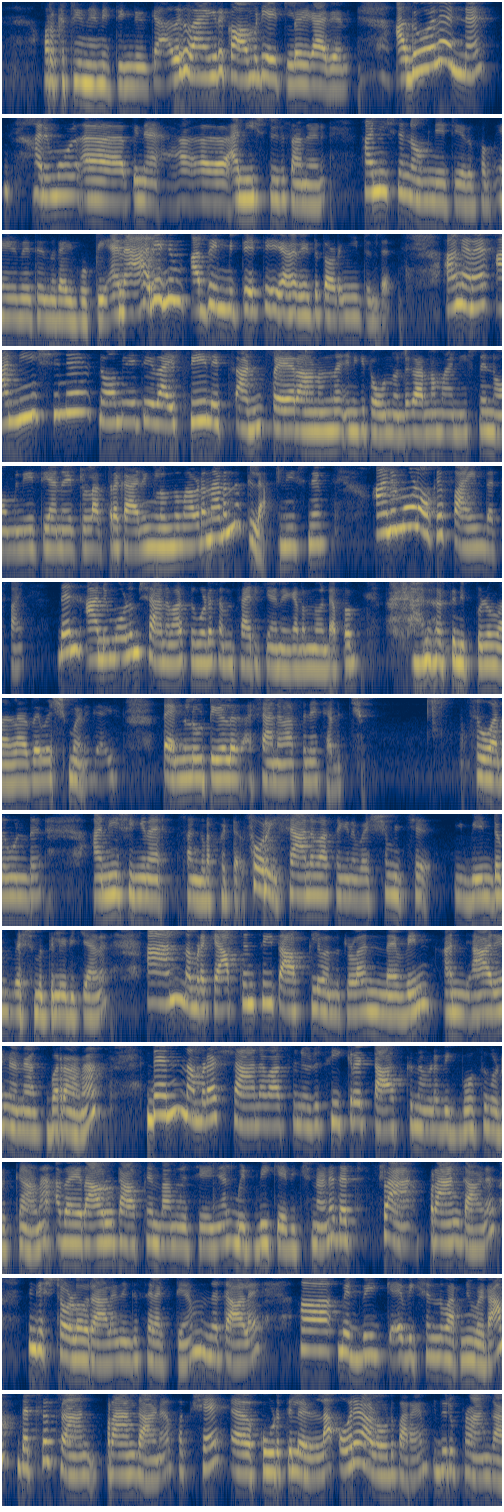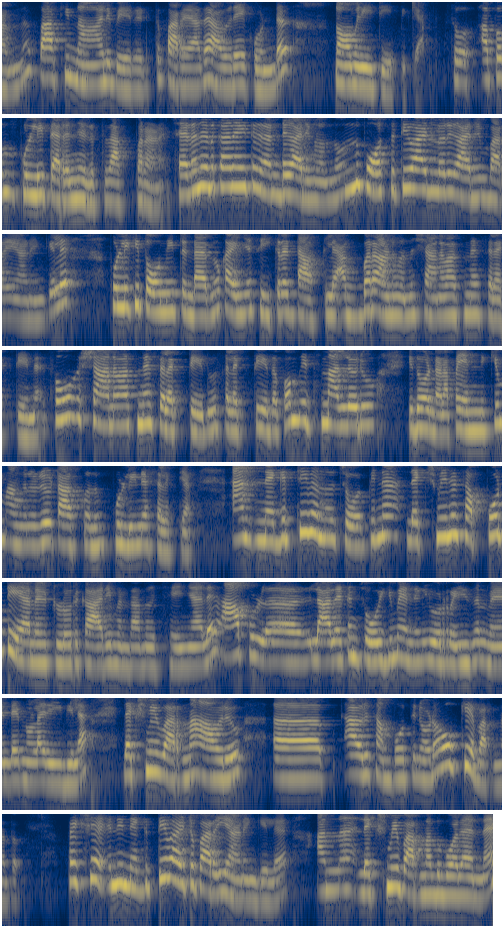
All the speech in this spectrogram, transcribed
ഉറക്കത്തിൽ നിന്ന് എണീറ്റ് ഇങ്ങനെ ഇരിക്കുക ഭയങ്കര കോമഡി ആയിട്ടുള്ള ഒരു കാര്യമാണ്. അതുപോലെ തന്നെ അനുമോൾ പിന്നെ അനീഷിന്റെ ഒരു സാധനമാണ്. അനീഷിനെ നോമിനേറ്റ് ചെയ്തപ്പം എഴുന്നേറ്റ് നിന്ന് കൈകൂപ്പി. ആരെയും അത് ഇമിറ്റേറ്റ് ചെയ്യാനായിട്ട് തുടങ്ങിയിട്ടുണ്ട്. അങ്ങനെ അനീഷിനെ നോമിനേറ്റ് ചെയ്ത് ഐ ഫീൽ ഇറ്റ്സ് അൺഫെയർ ആണെന്ന് എനിക്ക് തോന്നുന്നുണ്ട്. കാരണം അനീഷിനെ നോമിനേറ്റ് ചെയ്യാനായിട്ടുള്ള അത്ര കാര്യങ്ങളൊന്നും അവിടെ നടന്നിട്ടില്ല. അനീഷിനെ അനുമോളൊക്കെ ഫൈൻ ദറ്റ്സ് ഫൈൻ ദെൻ അനുമോളും ഷാനവാസും കൂടെ സംസാരിക്കുകയാണ് കിടന്നുകൊണ്ട്. അപ്പം ഷാനവാസിന് ഇപ്പോഴും വളരെ വിഷമമാണ് ഗൈസ് പെങ്ങളൂട്ടികൾ ഷാനവാസിനെ ചതിച്ചു. സോ അതുകൊണ്ട് അനീഷ് ഇങ്ങനെ സങ്കടപ്പെട്ട് സോറി ഷാനവാസ് ഇങ്ങനെ വിഷമിച്ച് വീണ്ടും വിഷമത്തിലിരിക്കുകയാണ്. ആൻഡ് നമ്മുടെ ക്യാപ്റ്റൻസി ടാസ്കിൽ വന്നിട്ടുള്ള നെവിൻ ആര്യൻ ആൻഡ് അക്ബറാണ് ദെൻ നമ്മുടെ ഷാനവാസിന് ഒരു സീക്രട്ട് ടാസ്ക് നമ്മുടെ ബിഗ് ബോസ് കൊടുക്കുകയാണ്. അതായത് ആ ഒരു ടാസ്ക് എന്താണെന്ന് വെച്ച് കഴിഞ്ഞാൽ മിഡ് വീക്ക് എവിക്ഷനാണ് ദാറ്റ്സ് ഫ്രാ പ്രാങ്ക് ആണ്. നിങ്ങൾക്ക് ഇഷ്ടമുള്ള ഒരാളെ നിങ്ങൾക്ക് സെലക്ട് ചെയ്യാം. എന്നിട്ട് ആളെ മിഡ് വീക്ക് എവിക്ഷൻ എന്ന് പറഞ്ഞു വിടാം. ദാറ്റ്സ് എ ഫ്രാങ്ക് പ്രാങ്ക് ആണ്. പക്ഷേ കൂട്ടത്തിലുള്ള ഒരാളോട് പറയാം ഇതൊരു പ്രാങ്ക് ആണെന്ന്. ബാക്കി നാല് പേരെടുത്ത് പറയാതെ അവരെ കൊണ്ട് നോമിനേറ്റ് ചെയ്യിപ്പിക്കാം. സോ അപ്പം പുള്ളി തെരഞ്ഞെടുത്തത് അക്ബറാണ്. തിരഞ്ഞെടുക്കാനായിട്ട് രണ്ട് കാര്യങ്ങളൊന്നും ഒന്ന് പോസിറ്റീവ് ആയിട്ടുള്ളൊരു കാര്യം പറയുകയാണെങ്കിൽ പുള്ളിക്ക് തോന്നിയിട്ടുണ്ടായിരുന്നു കഴിഞ്ഞ സീക്രട്ട് ടാസ്കിൽ അക്ബറാണ് വന്ന് ഷാനവാസിനെ സെലക്ട് ചെയ്യുന്നത്. സോ ഷാനവാസിനെ സെലക്ട് ചെയ്തു. സെലക്ട് ചെയ്തപ്പം ഇറ്റ്സ് നല്ലൊരു ഇതുകൊണ്ടാണ്. അപ്പം എനിക്കും അങ്ങനെ ഒരു ടാസ്ക് വന്ന്. പുള്ളിനെ സെലക്ട് ചെയ്യാം ആൻഡ് നെഗറ്റീവ് എന്ന് ചോ പിന്നെ ലക്ഷ്മിനെ സപ്പോർട്ട് ചെയ്യാനായിട്ടുള്ള ഒരു കാര്യം എന്താണെന്ന് വെച്ച് കഴിഞ്ഞാൽ ആ പുള്ള ലാലേട്ടൻ ചോദിക്കുമ്പോൾ എന്തെങ്കിലും ഒരു റീസൺ വേണ്ടേ എന്നുള്ള രീതിയിൽ ലക്ഷ്മി പറഞ്ഞ ആ ഒരു ആ, ഒരു സംഭവത്തിനോട് ഓക്കെ പറഞ്ഞത്. പക്ഷേ ഇനി നെഗറ്റീവായിട്ട് പറയുകയാണെങ്കിൽ അന്ന് ലക്ഷ്മി പറഞ്ഞതുപോലെ തന്നെ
